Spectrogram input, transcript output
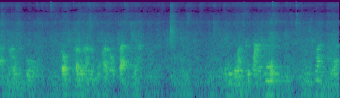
Tak mampu, dokter kan bukan obatnya. Ini cuma vitamin, obatnya.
